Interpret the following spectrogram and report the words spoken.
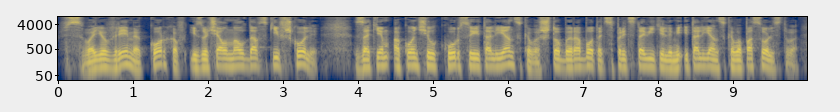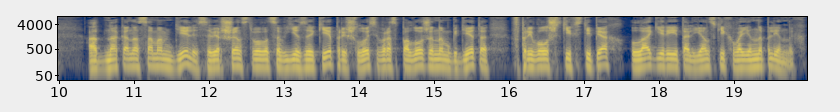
В свое время Корхов изучал молдавский в школе, затем окончил курсы итальянского, чтобы работать с представителями итальянского посольства. Однако на самом деле совершенствоваться в языке пришлось в расположенном где-то в Приволжских степях лагере итальянских военнопленных.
